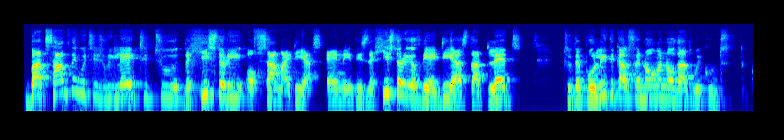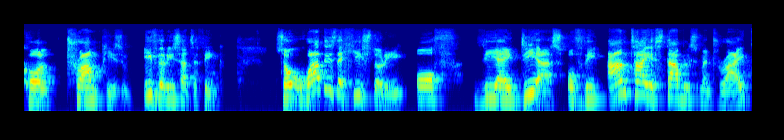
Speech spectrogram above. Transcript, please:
but something which is related to the history of some ideas. And it is the history of the ideas that led to the political phenomenon that we could call Trumpism, if there is such a thing. So, what is the history of the ideas of the anti establishment right,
